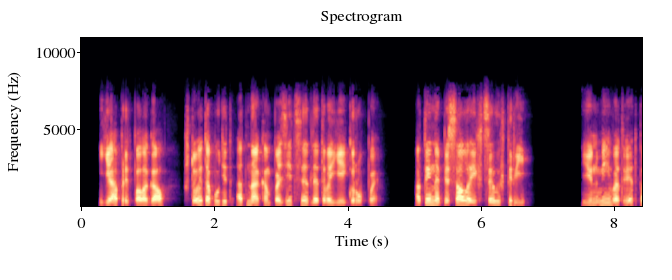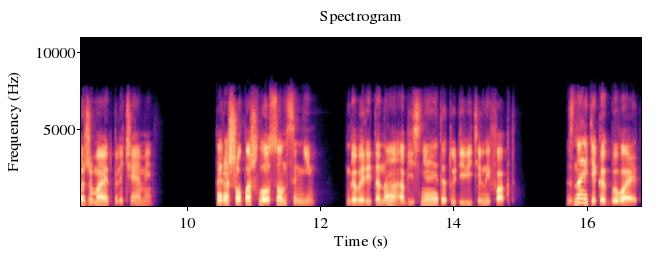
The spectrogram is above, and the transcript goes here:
– я предполагал, что это будет одна композиция для твоей группы, а ты написала их целых три». Юнми в ответ пожимает плечами. «Хорошо пошло, солнце ним говорит она, объясняя этот удивительный факт. Знаете, как бывает,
